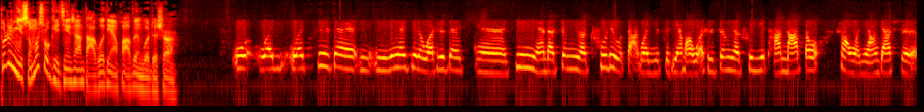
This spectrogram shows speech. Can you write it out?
不是你什么时候给金山打过电话问过这事儿？我我我是在你你应该记得我是在嗯今年的正月初六打过一次电话，我是正月初一他拿刀上我娘家是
